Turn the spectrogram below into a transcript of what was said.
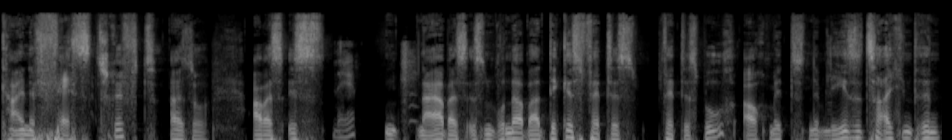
keine Festschrift, also, aber es ist, nee. naja, aber es ist ein wunderbar dickes, fettes, fettes Buch, auch mit einem Lesezeichen drin,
